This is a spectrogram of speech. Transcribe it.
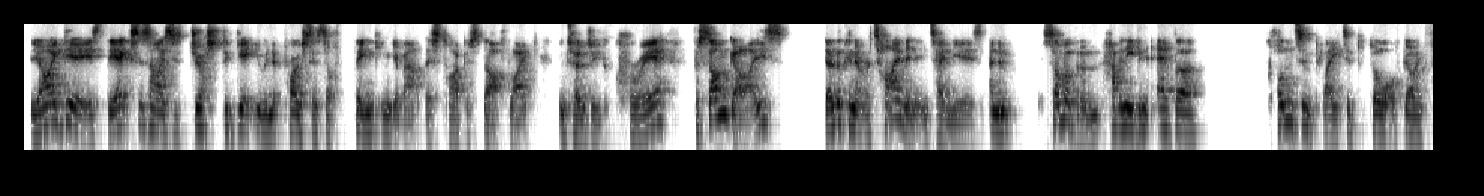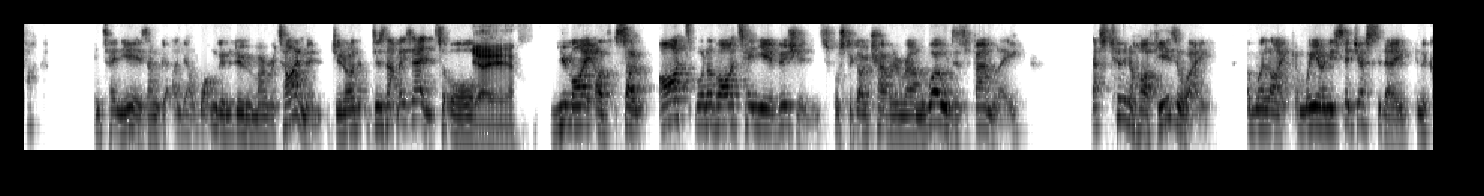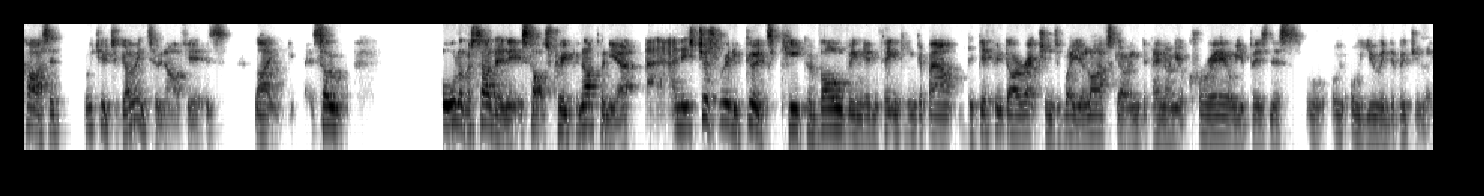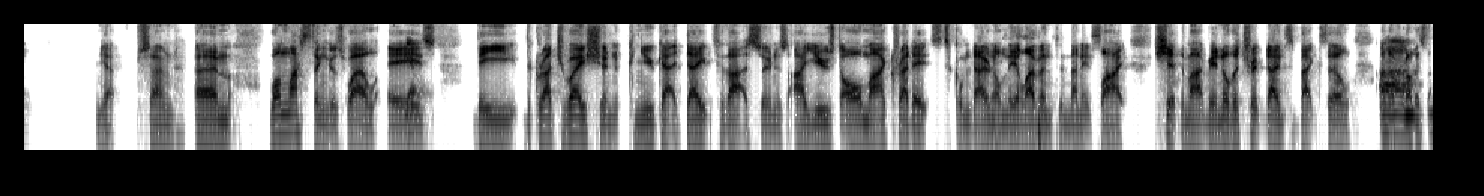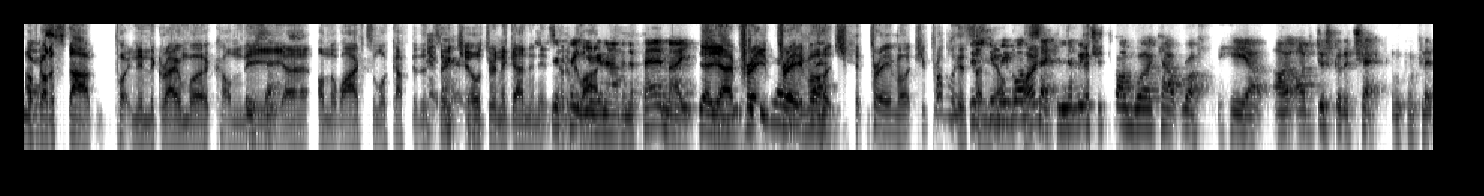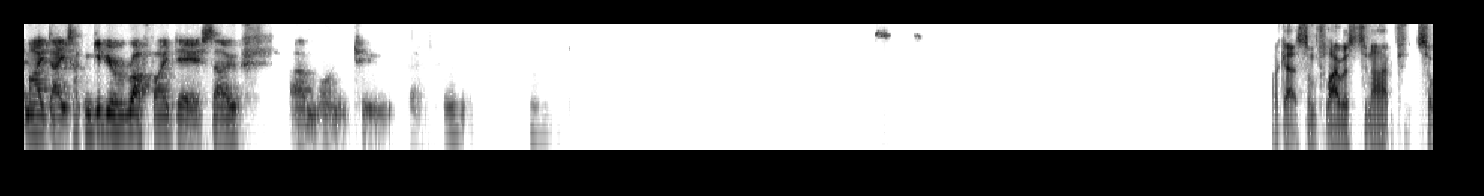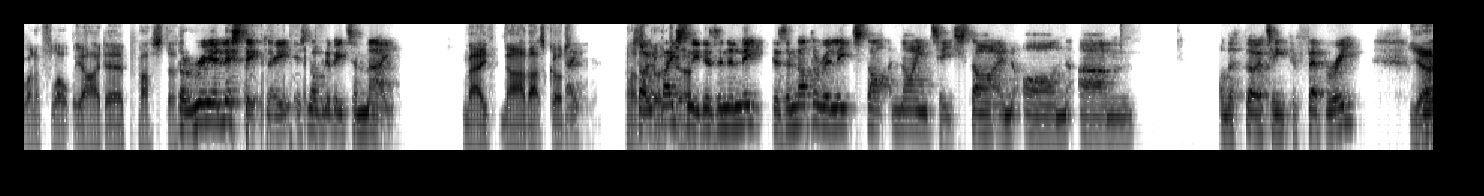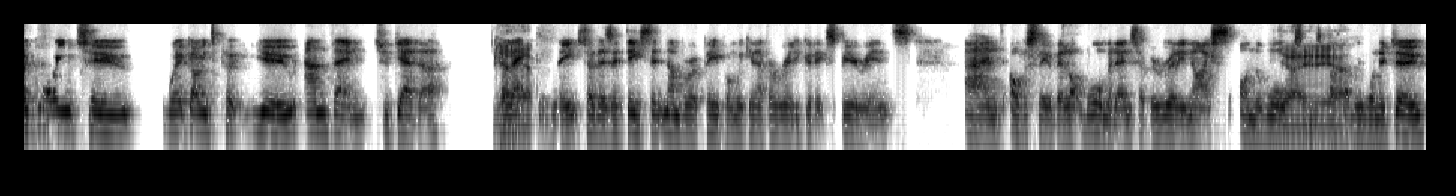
The idea is the exercise is just to get you in the process of thinking about this type of stuff, like in terms of your career. For some guys, they're looking at retirement in 10 years, and some of them haven't even ever contemplated the thought of going, fuck, in 10 years, I'm, I know what I'm going to do in my retirement. Do you know, does that make sense? Or yeah, yeah, yeah. you might have, so our, one of our 10 year visions was to go traveling around the world as a family. That's two and a half years away. And we're like, and we only said yesterday in the car, I said, we're due to go in two and a half years. Like, so all of a sudden it starts creeping up on you. And it's just really good to keep evolving and thinking about the different directions where your life's going, depending on your career or your business or, or, or you individually. Yeah, sound. Um, one last thing as well is the the graduation. Can you get a date for that as soon as I used all my credits to come down on the 11th, and then it's like shit. There might be another trip down to Bexhill, and I've Um, got to I've got to start putting in the groundwork on the uh, on the wife to look after the two children again, and it's going to be you're going to have an affair, mate. yeah, yeah, pretty pretty much, pretty much. You probably Just give me me on one second. Let me just try and work out rough here. I, I've just got to check and conflict my dates. I can give you a rough idea. So, um, one, two. uh, I'll get some flowers tonight, so when I float the idea past her. So realistically, it's not going to be to May. May, nah, that's good. Okay. That's so good, yeah. basically, there's an elite. There's another elite start 90 starting on um, on the 13th of February. yeah, We're going to we're going to put you and them together yeah, yeah. collectively. So there's a decent number of people, and we can have a really good experience. And obviously, it'll be a lot warmer then, so it'll be really nice on the walks Yeah, and yeah, stuff yeah. that we want to do.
